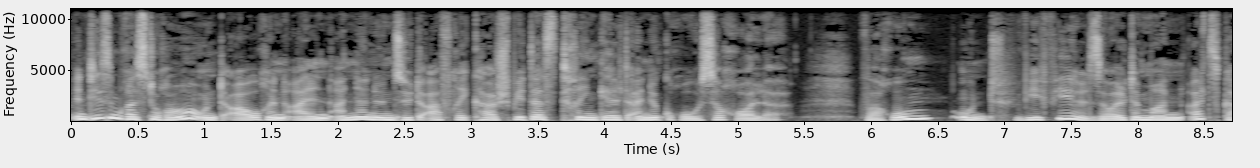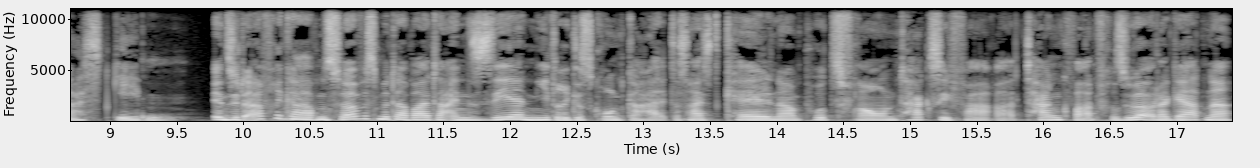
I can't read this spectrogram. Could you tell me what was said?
In diesem Restaurant und auch in allen anderen in Südafrika spielt das Trinkgeld eine große Rolle. Warum und wie viel sollte man als Gast geben? In Südafrika haben Servicemitarbeiter ein sehr niedriges Grundgehalt. Das heißt Kellner, Putzfrauen, Taxifahrer, Tankwart, Friseur oder Gärtner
